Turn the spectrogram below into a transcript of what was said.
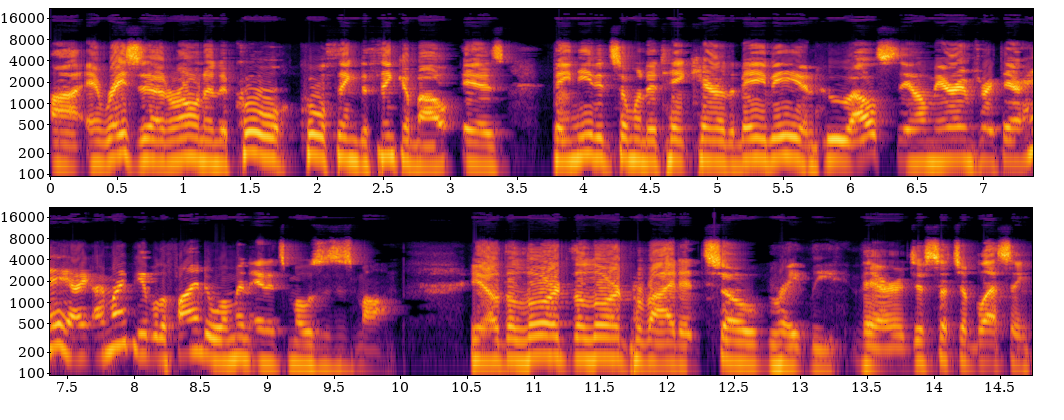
uh, and raises it on her own. And the cool cool thing to think about is they needed someone to take care of the baby and who else? You know, Miriam's right there. Hey, I, I might be able to find a woman and it's Moses' mom you know the lord the lord provided so greatly there. Just such a blessing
